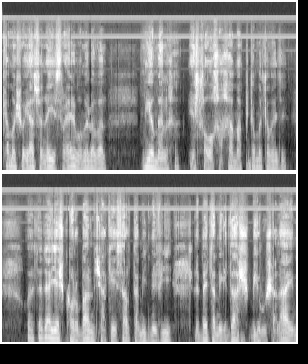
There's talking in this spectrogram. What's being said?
כמה שהוא היה שונא ישראל, הוא אומר לו, אבל מי אומר לך? יש לך הוכחה? מה פתאום אתה אומר את זה? ואתה יודע, יש קורבן שהקיסר תמיד מביא לבית המקדש בירושלים,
